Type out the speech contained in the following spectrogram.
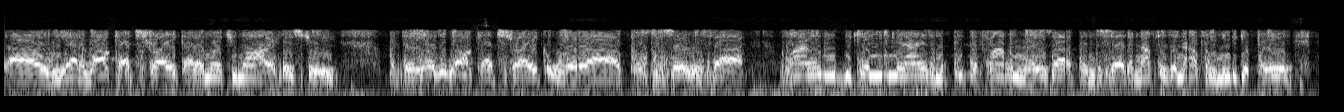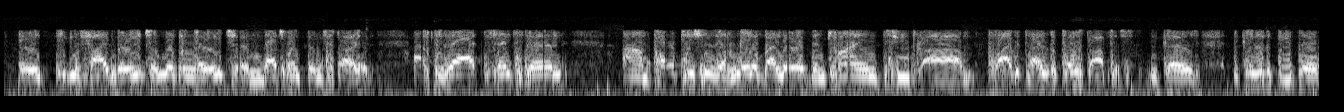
Uh, we had a wildcat strike. I don't know if you know our history, but there was a wildcat strike where uh, Postal Service uh, finally became unionized and the people finally rose up and said enough is enough. We need to get paid a dignified wage, a living wage, and that's when things started. After that, since then, um, politicians have little by little been trying to um, privatize the post office because because of the people,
